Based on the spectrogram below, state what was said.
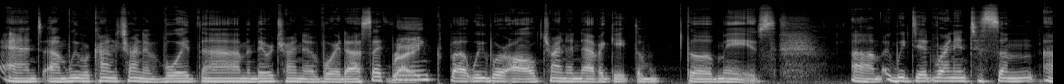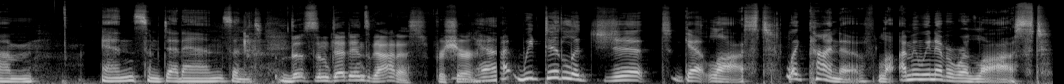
And um, we were kind of trying to avoid them, and they were trying to avoid us, I think. Right. But we were all trying to navigate the the maze. Um, we did run into some um, ends, some dead ends, and The, some dead ends got us for sure. yeah, we did legit get lost. Like kind of. Lo- I mean, we never were lost,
